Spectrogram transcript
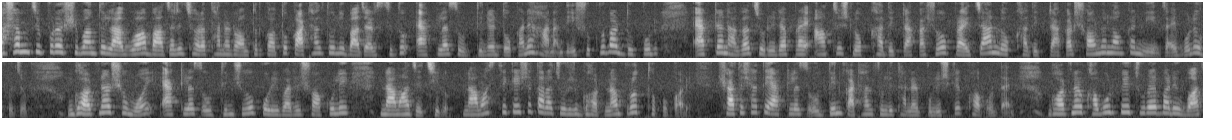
আসাম ত্রিপুরা সীমান্ত লাগোয়া বাজারিছড়া থানার অন্তর্গত কাঁঠালতলি বাজারস্থিত একলাস উদ্দিনের দোকানে হানা দিয়ে শুক্রবার দুপুর একটা নাগাদ চোরেরা প্রায় আটত্রিশ লক্ষাধিক টাকা সহ প্রায় চার লক্ষাধিক টাকার স্বর্ণালঙ্কার নিয়ে যায় বলে অভিযোগ। ঘটনার সময় একলাস উদ্দিন সহ পরিবারের সকলেই নামাজে ছিল। নামাজ থেকে এসে তারা চুরির ঘটনা প্রত্যক্ষ করে। সাথে সাথে একলাস উদ্দিন কাঁঠালতলি থানার পুলিশকে খবর দেন। ঘটনার খবর পেয়ে চুরাইবাড়ি ওয়াচ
